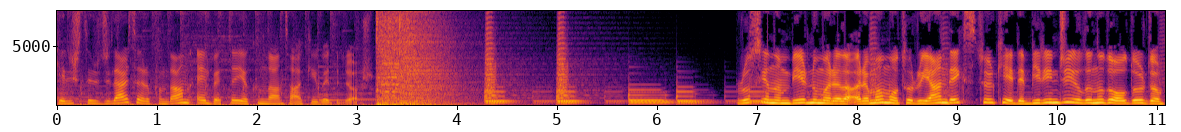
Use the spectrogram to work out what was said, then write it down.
geliştiriciler tarafından elbette yakından takip ediliyor. Rusya'nın bir numaralı arama motoru Yandex Türkiye'de birinci yılını doldurdu.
